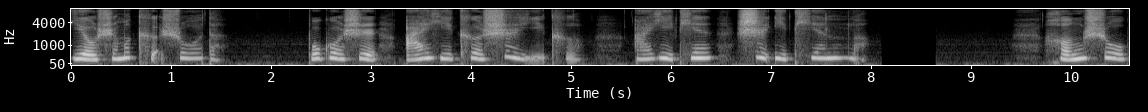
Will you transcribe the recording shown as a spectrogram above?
有什么可说的？不过是挨一刻是一刻，挨一天是一天了。横竖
